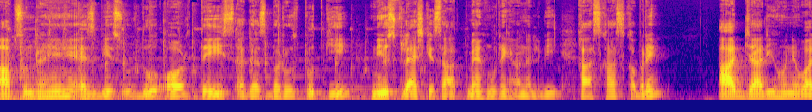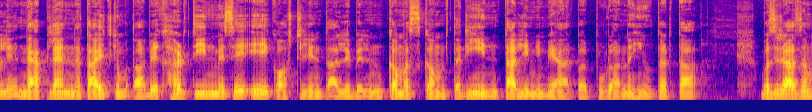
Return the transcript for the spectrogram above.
آپ سن رہے ہیں ایس بی ایس اردو اور تیئیس اگست بروز بدھ کی نیوز فلیش کے ساتھ میں ہوں ریحان الوی خاص خاص خبریں۔ آج جاری ہونے والے نیپلین نتائج کے مطابق ہر تین میں سے ایک آسٹریلین طالب علم کم از کم ترین تعلیمی معیار پر پورا نہیں اترتا۔ وزیر اعظم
